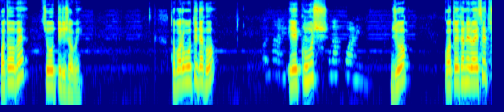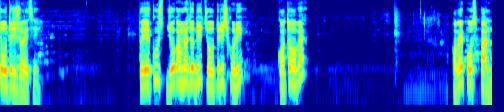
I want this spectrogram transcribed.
কত হবে? চৌত্রিশ হবে। তো পরবর্তী দেখো। একুশ যোগ কত এখানে রয়েছে? চৌত্রিশ রয়েছে। তো একুশ যোগ আমরা যদি চৌত্রিশ করি, কত হবে? হবে পঁচপান্ন।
